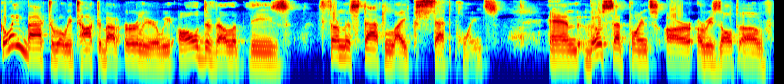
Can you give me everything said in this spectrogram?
Going back to what we talked about earlier, we all develop these thermostat like set points. And those set points are a result of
